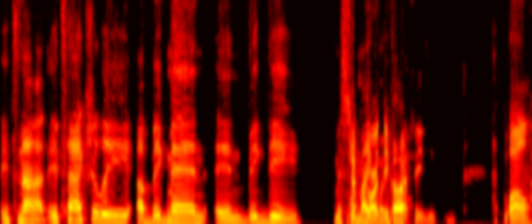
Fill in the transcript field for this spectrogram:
it's not. It's actually a big man in Big D Mr. Mike, McCarthy. McCarthy. Well,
